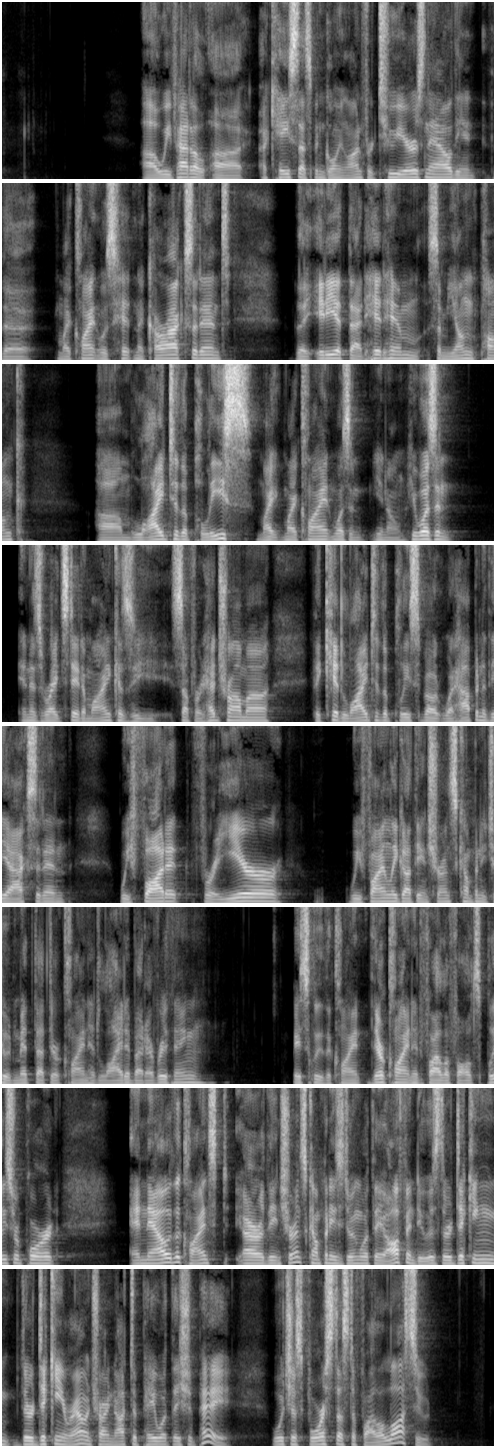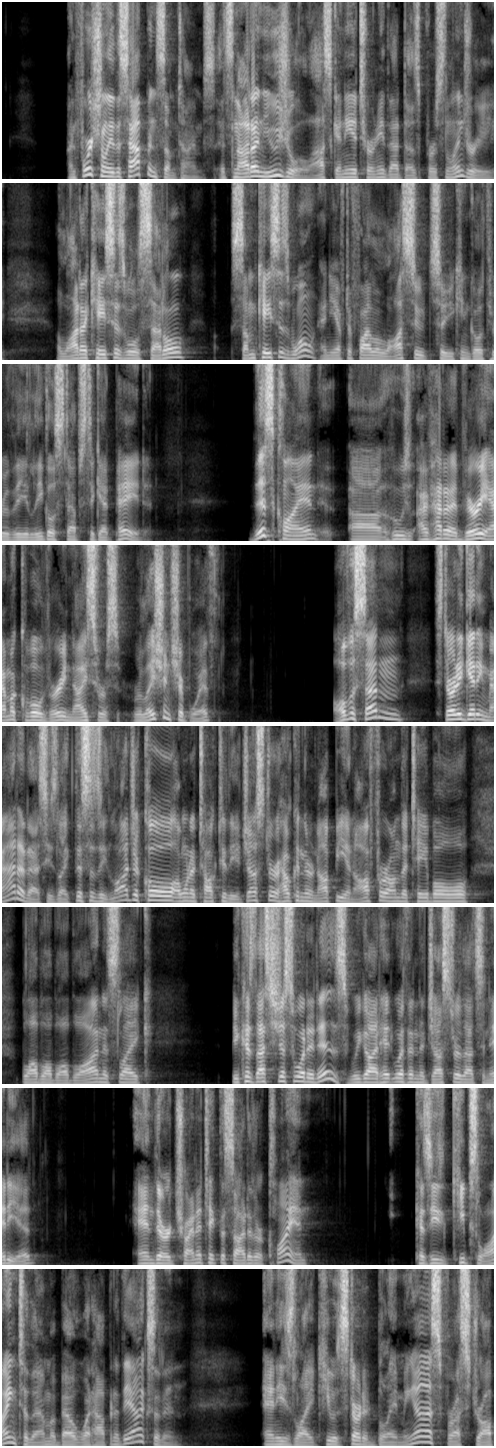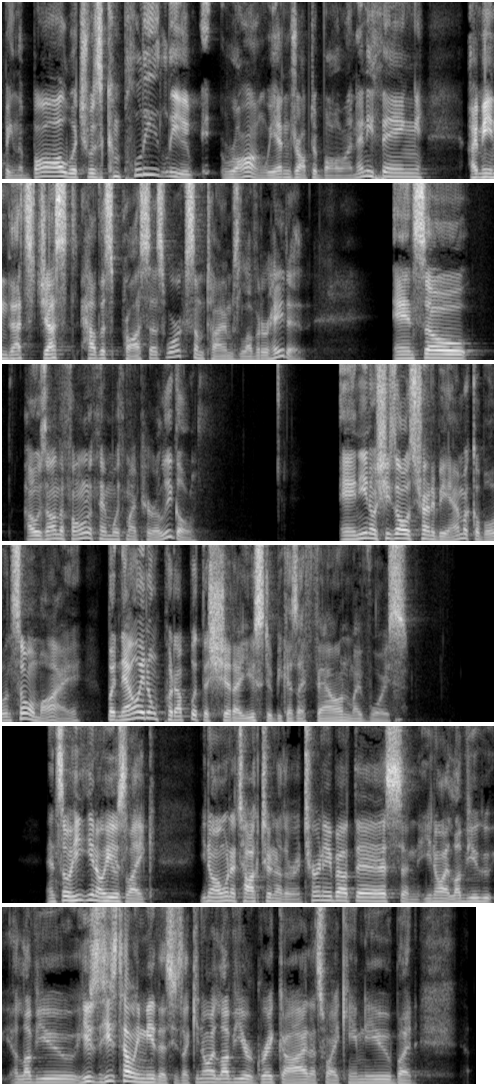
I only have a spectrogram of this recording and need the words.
Uh, we've had a, a case that's been going on for two years now. The, the, my client was hit in a car accident. The idiot that hit him, some young punk, um, lied to the police. My my client wasn't, you know, he wasn't in his right state of mind because he suffered head trauma. The kid lied to the police about what happened at the accident. We fought it for a year. We finally got the insurance company to admit that their client had lied about everything. Basically, the client, their client had filed a false police report. And now the clients or the insurance companies doing what they often do is they're dicking they're dicking around trying not to pay what they should pay, which has forced us to file a lawsuit. Unfortunately, this happens sometimes. It's not unusual. Ask any attorney that does personal injury. A lot of cases will settle, some cases won't, and you have to file a lawsuit so you can go through the legal steps to get paid. This client, uh, who I've had a very amicable, very nice relationship with, all of a sudden started getting mad at us. He's like, This is illogical. I want to talk to the adjuster. How can there not be an offer on the table? Blah, blah, blah, blah. And it's like, because that's just what it is. We got hit with an adjuster that's an idiot and they're trying to take the side of their client because he keeps lying to them about what happened at the accident. And he's like, he was started blaming us for us dropping the ball, which was completely wrong. We hadn't dropped a ball on anything. I mean, that's just how this process works sometimes, love it or hate it. And so I was on the phone with him with my paralegal. And, you know, she's always trying to be amicable, and so am I. But now I don't put up with the shit I used to because I found my voice. And so he, you know, he was like, you know, I want to talk to another attorney about this. And, you know, I love you. I love you. He's, he's telling me this. He's like, you know, I love you. You're a great guy. That's why I came to you, but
